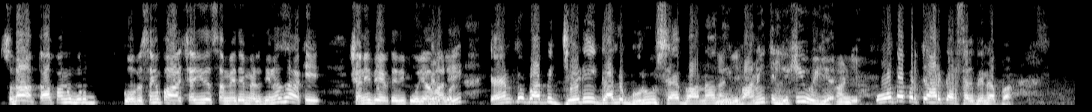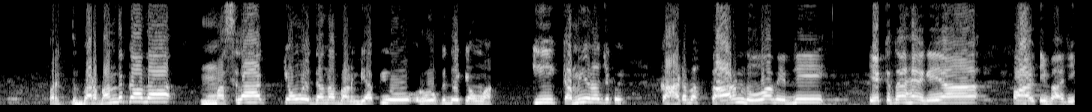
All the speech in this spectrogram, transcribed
ਸਿਧਾਂਤ ਆਪਾਂ ਨੂੰ ਗੁਰੂ ਗੋਬਿੰਦ ਸਿੰਘ ਪਾਤਸ਼ਾਹ ਜੀ ਦੇ ਸਮੇਂ ਤੇ ਮਿਲਦੀ ਨਾ ਸਾਖੀ ਸ਼ਨੀ ਦੇਵਤੇ ਦੀ ਪੂਜਾ ਵਾਲੀ। ਕਹਿਣ ਤੋਂ ਭਾਵੇਂ ਜਿਹੜੀ ਗੱਲ ਗੁਰੂ ਸਾਹਿਬਾਨਾਂ ਦੀ। ਬਾਣੀ 'ਚ ਲਿਖੀ ਹੋਈ ਹੈ। ਉਹ ਤਾਂ ਪ੍ਰਚਾਰ ਕਰ ਸਕਦੇ ਨੇ ਆਪਾਂ। ਪਰ ਪ੍ਰਬੰਧਕਾਂ ਦਾ ਮਸਲਾ ਕਿਉਂ ਇਦਾਂ ਦਾ ਬਣ ਗਿਆ ਵੀ ਉਹ ਰੋਕਦੇ ਕਿਉਂ ਆ? ਕੀ ਕਮੀ ਉਹਨਾਂ 'ਚ ਕੋਈ? ਘਾਟ ਵਾ? ਕਾਰਨ ਦੋ ਆ ਵੀਰ ਜੀ। ਇੱਕ ਤਾਂ ਹੈਗੇ ਆ ਪਾਰਟੀ ਬਾਜੀ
